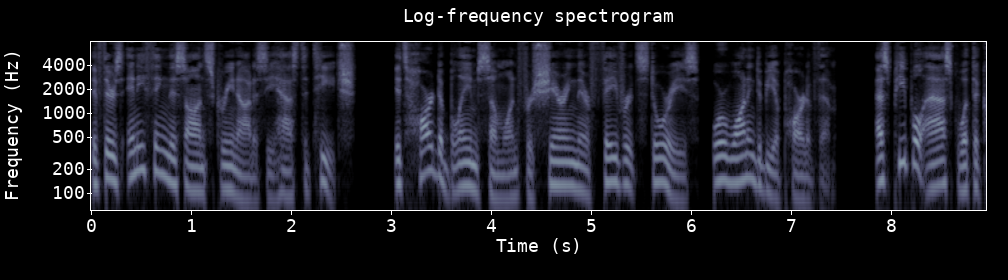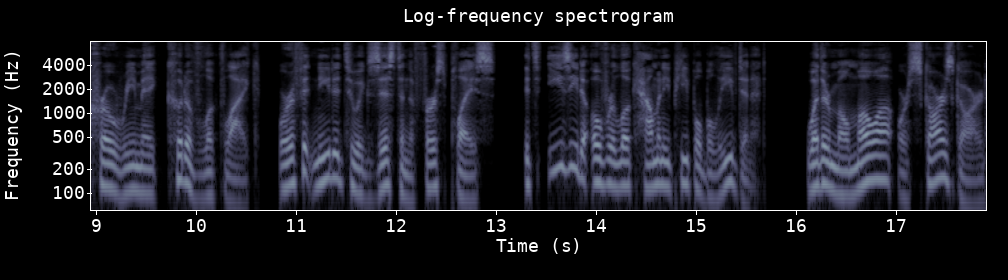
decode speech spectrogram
if there's anything this on-screen odyssey has to teach, it's hard to blame someone for sharing their favorite stories or wanting to be a part of them. As people ask what The Crow remake could have looked like, or if it needed to exist in the first place, it's easy to overlook how many people believed in it. Whether Momoa or Skarsgård,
